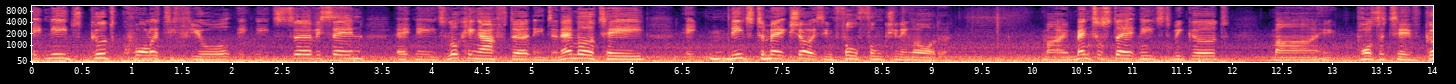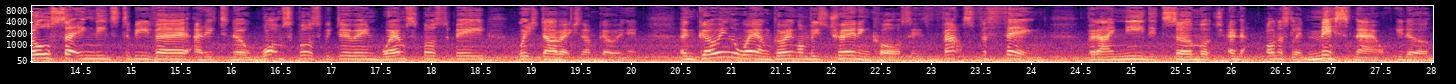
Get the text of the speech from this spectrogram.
it needs good quality fuel, it needs servicing, it needs looking after, it needs an MOT, it needs to make sure it's in full functioning order. My mental state needs to be good, my positive goal setting needs to be there. I need to know what I'm supposed to be doing, where I'm supposed to be, which direction I'm going in. And going away and going on these training courses, that's the thing that I needed so much and honestly miss now. You know,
